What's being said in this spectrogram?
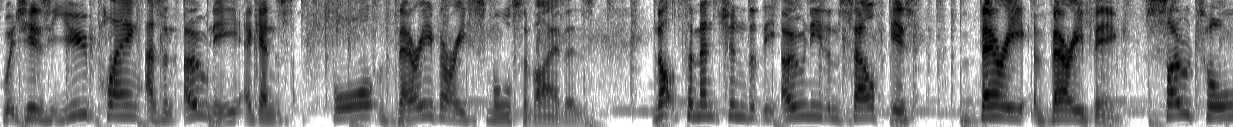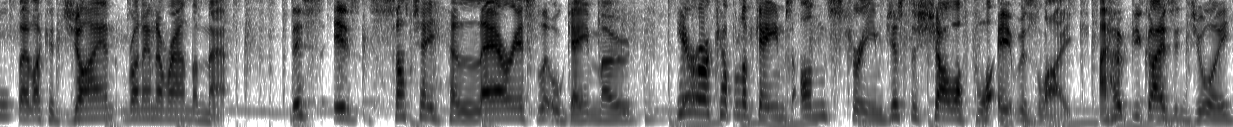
which is you playing as an Oni against four very, very small survivors. Not to mention that the Oni themselves is very, very big. So tall, they're like a giant running around the map. This is such a hilarious little game mode. Here are a couple of games on stream just to show off what it was like. I hope you guys enjoy.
